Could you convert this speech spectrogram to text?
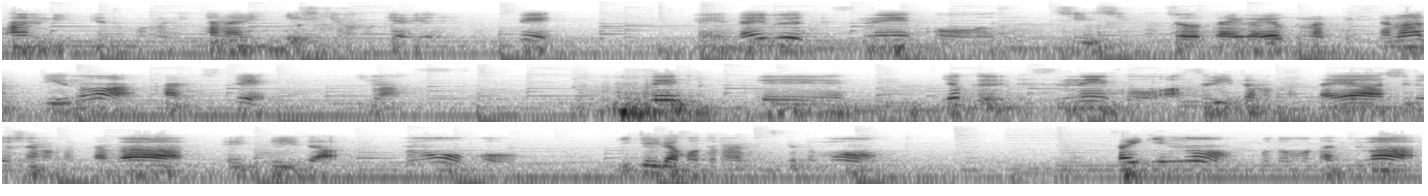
管理っていうところにかなり意識を向けるようになって、えだいぶですね、こう、心身の状態が良くなってきたなっていうのは感じています。で、えー、よくですね、こう、アスリートの方や指導者の方が言っていたのを、こう、言っていたことなんですけども、最近の子供たちは、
